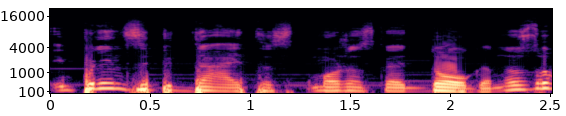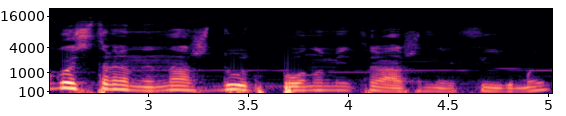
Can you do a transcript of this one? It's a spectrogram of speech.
И, в принципе, да, это, можно сказать, долго. Но, с другой стороны, нас ждут полнометражные фильмы.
